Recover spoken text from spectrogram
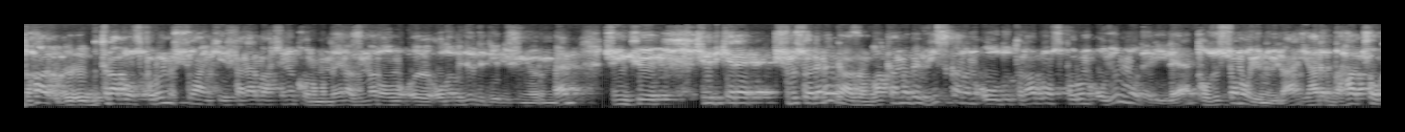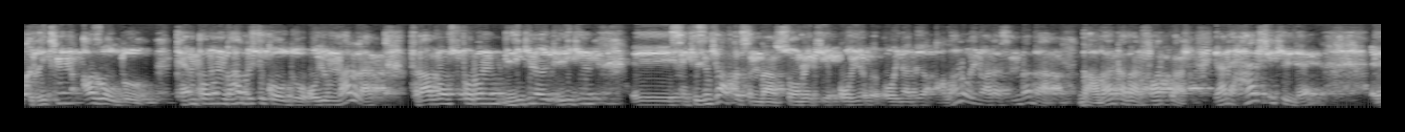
daha e, Trabzonspor'un şu anki Fenerbahçe'nin konumunda en azından ol, e, olabilirdi diye düşünüyorum ben. Çünkü şimdi bir kere şunu söylemek lazım. Vakame ve Vizca'nın olduğu Trabzonspor'un oyun modeliyle, pozisyon oyunuyla yani daha çok ritmin az olduğu, temponun daha düşük olduğu oyunlarla Trabzonspor'un ligin ligin e, 8. haftasından sonraki oyun, oynadığı alan oyunu arasında da dağlar kadar fark var. Yani her şekilde de e,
